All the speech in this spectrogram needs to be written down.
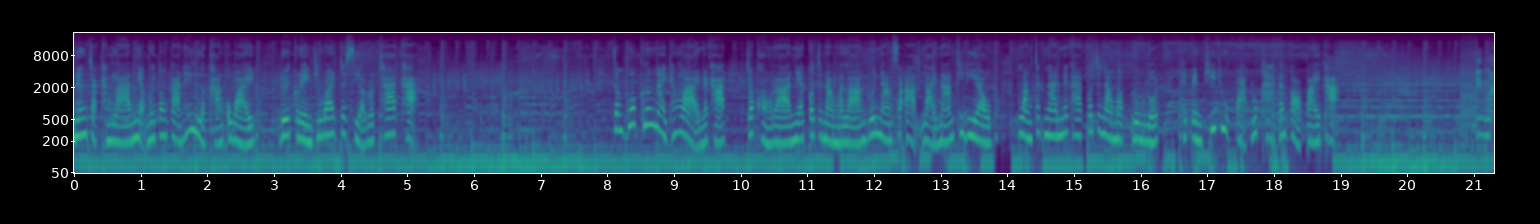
เนื่องจากทางร้านเนี่ยไม่ต้องการให้เหลือค้างเอาไว้ ด้วยเกรงที่ว่าจะเสียรสชาติค่ะ จำพวกเครื่องในทั้งหลายนะคะ เจ้าของร้านเนี่ยก็จะนำมาล้างด้วยน้ำสะอาดหลายน้ำทีเดียว หลังจากนั้นนะคะก็จะนำมาปรุงรสให้เป็นที่ถูกปากลูกค้ากันต่อไปค่ะ กินมา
